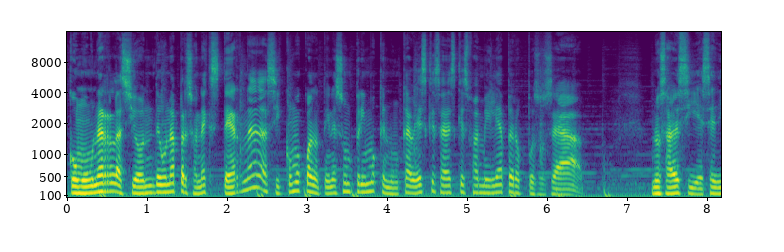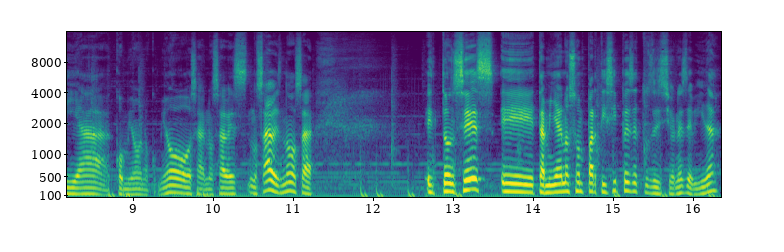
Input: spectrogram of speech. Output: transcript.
como una relación de una persona externa, así como cuando tienes un primo que nunca ves, que sabes que es familia, pero pues, o sea, no sabes si ese día comió o no comió, o sea, no sabes, no sabes, ¿no? O sea, entonces eh, también ya no son partícipes de tus decisiones de vida,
